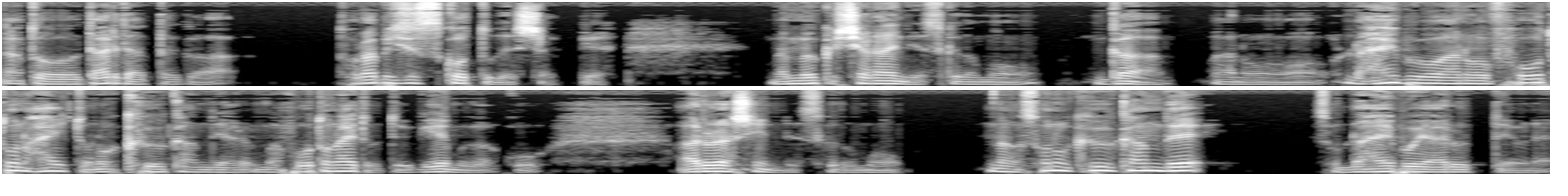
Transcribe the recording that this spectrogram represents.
あと、誰だったか、トラビス・スコットでしたっけ？まあ、よく知らないんですけども、が、あの、ライブをあの、フォートナイトの空間でやる。まあ、フォートナイトっていうゲームがこう、あるらしいんですけども、なんかその空間で、そのライブをやるっていうね、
